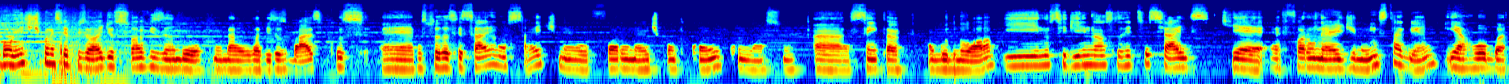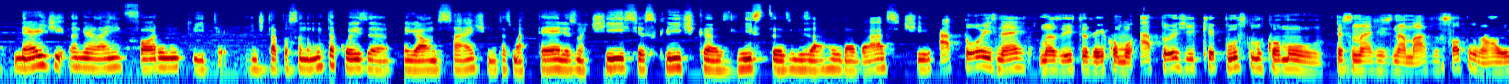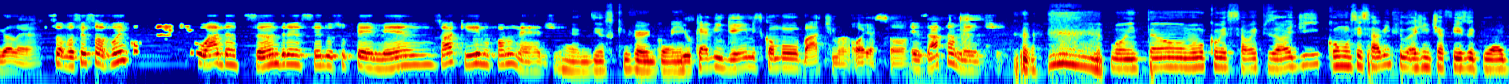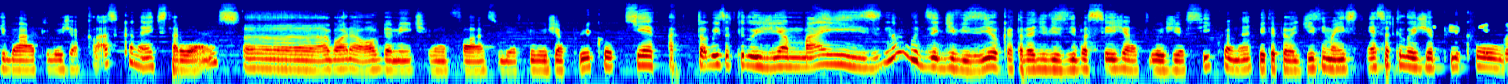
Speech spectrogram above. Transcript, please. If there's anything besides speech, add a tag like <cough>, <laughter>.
Bom, antes de começar o episódio, só avisando, mandar os avisos básicos, é, para as pessoas acessarem o nosso site, né, o forumnerd.com, com o assunto a senta agudo no O, e nos seguirem nas nossas redes sociais, que é, é Fórum Nerd no Instagram e arroba nerd underline fórum no Twitter. A gente está postando muita coisa legal no site, muitas matérias, notícias, críticas, listas bizarras da Vast. Atores, né? Umas listas aí como atores de Crepúsculo como personagens na Marvel, só tem lá aí, galera. Só, você só vão encontrar o Adam Sandler ser do Superman só aqui no Fórum Nerd. Meu Deus, que vergonha. E o Kevin James como o Batman, olha só. Exatamente. <laughs> Bom, então vamos começar o episódio. E como vocês sabem, a gente já fez o episódio da trilogia clássica, né, de Star Wars. Uh, agora, obviamente, vamos falar sobre a trilogia prequel, que é a talvez a trilogia mais, não vou dizer divisível, porque talvez a divisiva seja a trilogia sequel, né, feita pela Disney, mas essa trilogia prequel...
